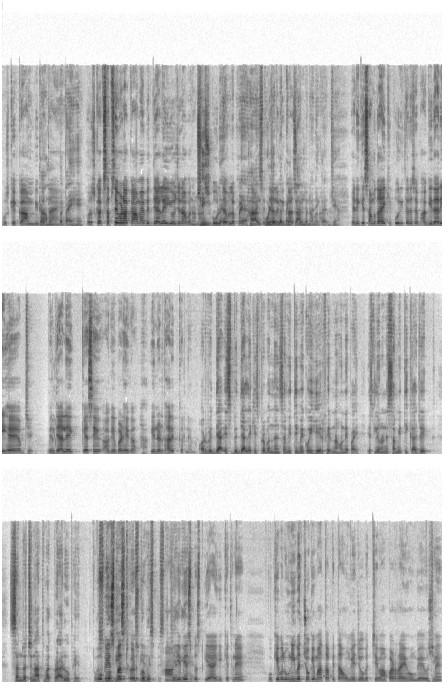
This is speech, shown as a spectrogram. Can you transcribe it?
उसके काम भी काम बताए हैं। बताए हैं। और उसका सबसे बड़ा काम है विद्यालय योजना बनाना स्कूल डेवलपमेंट हाँ, प्लान स्कूल डेवलपमेंट प्लान बनाने का, जी हाँ। यानी कि समुदाय की पूरी तरह से भागीदारी है अब विद्यालय कैसे आगे बढ़ेगा हाँ। ये निर्धारित करने में। और विद्या इस विद्यालय की इस प्रबंधन समिति में कोई हेर फेर ना होने पाए इसलिए उन्होंने समिति का जो एक संरचनात्मक प्रारूप है वो भी स्पष्ट कर उसको भी हाँ। ये भी स्पष्ट किया है कि कितने वो केवल उन्हीं बच्चों के माता पिता होंगे जो बच्चे वहाँ पढ़ रहे होंगे उसमें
